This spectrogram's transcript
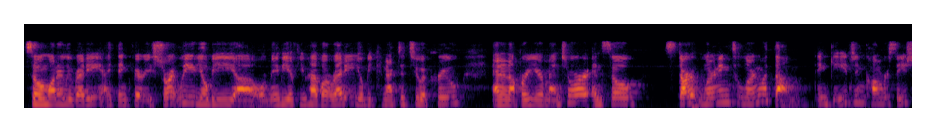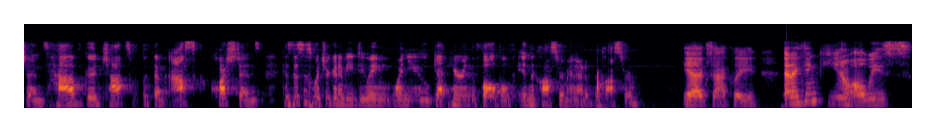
So in Waterloo Ready, I think very shortly you'll be, uh, or maybe if you have already, you'll be connected to a crew and an upper year mentor. And so start learning to learn with them, engage in conversations, have good chats with them, ask questions, because this is what you're going to be doing when you get here in the fall, both in the classroom and out of the classroom. Yeah, exactly. And I think, you know, always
